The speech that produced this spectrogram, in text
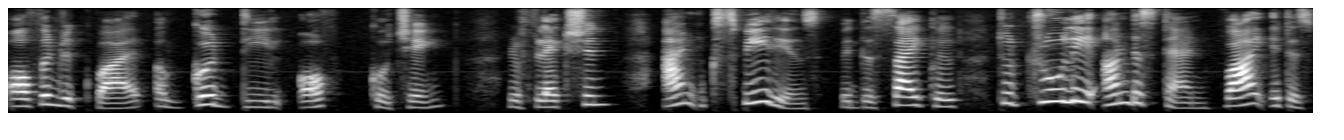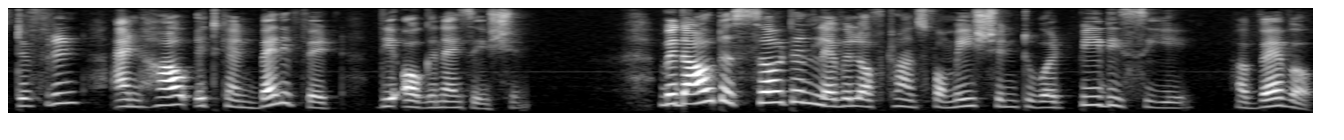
often require a good deal of coaching, reflection and experience with the cycle to truly understand why it is different and how it can benefit the organization. Without a certain level of transformation toward PDCA, however,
